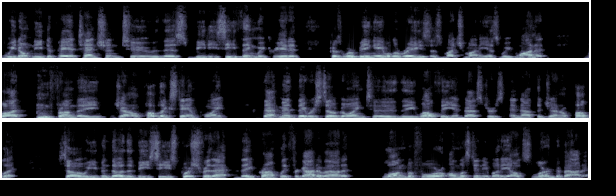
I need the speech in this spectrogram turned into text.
we don't need to pay attention to this bdc thing we created because we're being able to raise as much money as we wanted. But from the general public standpoint, that meant they were still going to the wealthy investors and not the general public. So even though the VCs pushed for that, they promptly forgot about it long before almost anybody else learned about it.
